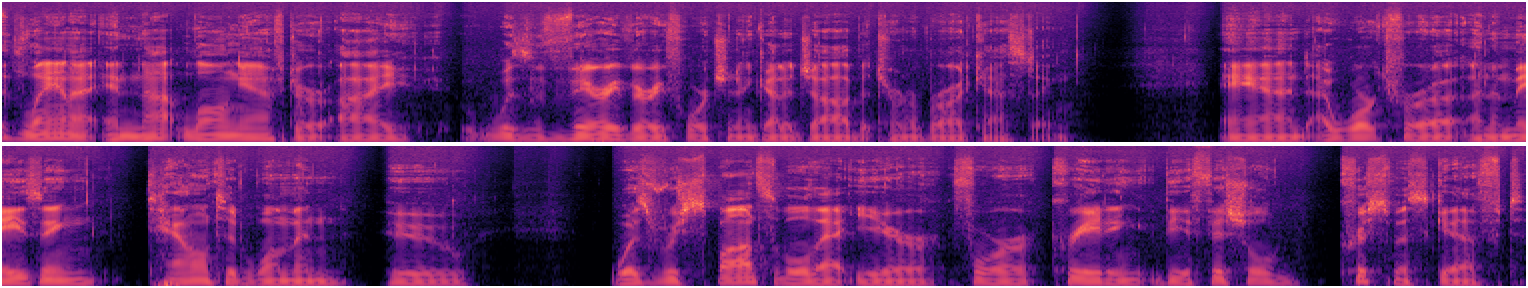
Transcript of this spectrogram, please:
Atlanta, and not long after, I was very very fortunate and got a job at Turner Broadcasting, and I worked for a, an amazing, talented woman who was responsible that year for creating the official Christmas gift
